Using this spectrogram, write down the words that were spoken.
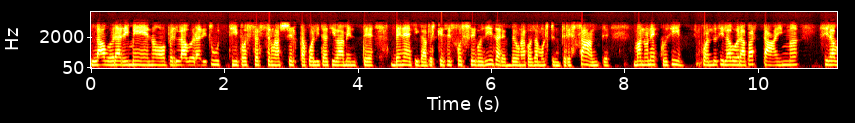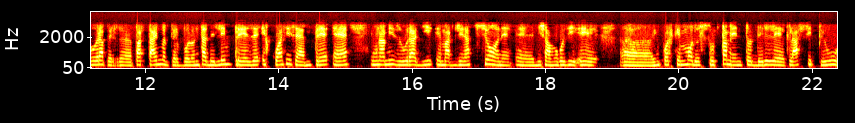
lavorare meno per lavorare tutti possa essere una scelta qualitativamente benefica, perché se fosse così sarebbe una cosa molto interessante, ma non è così. Quando si lavora part time si lavora per part time per volontà delle imprese e quasi sempre è una misura di emarginazione, eh, diciamo così, e eh, in qualche modo sfruttamento delle classi più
